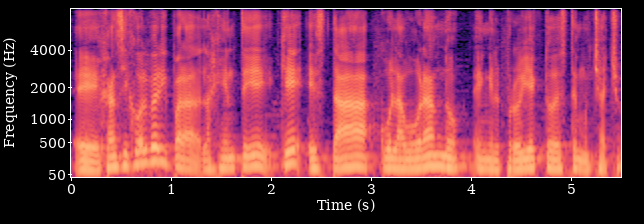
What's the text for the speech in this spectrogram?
eh, Hansi y para la gente que está colaborando en el proyecto de este muchacho.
